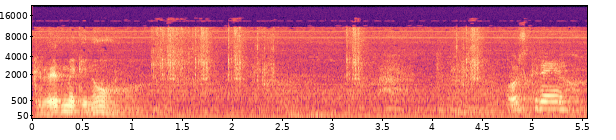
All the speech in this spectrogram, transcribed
Creedme que no. Os creo.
